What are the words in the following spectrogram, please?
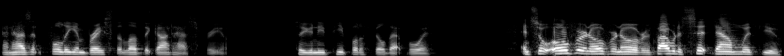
and hasn't fully embraced the love that God has for you. So you need people to fill that void. And so, over and over and over, if I were to sit down with you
